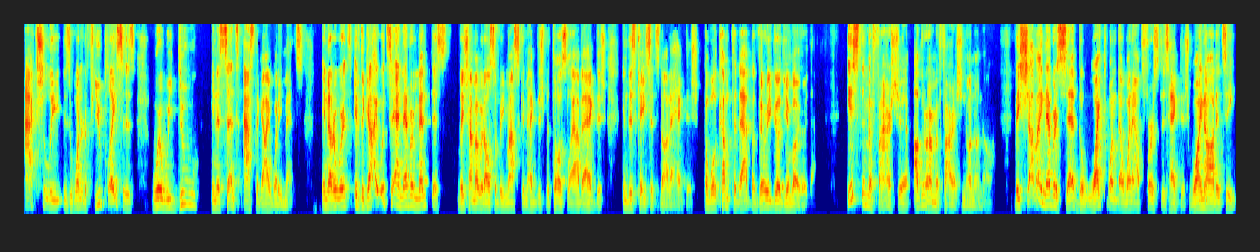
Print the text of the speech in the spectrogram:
actually is one of the few places where we do, in a sense, ask the guy what he meant. In other words, if the guy would say, I never meant this, Beishama would also be maskim hegdish betos la'ava hegdish. In this case, it's not a hegdish, and we'll come to that. But very good, you might heard that. Is the mefarsha other are mefarish? No, no, no. Beishamai never said the white one that went out first is hegdish. Why not? It's he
